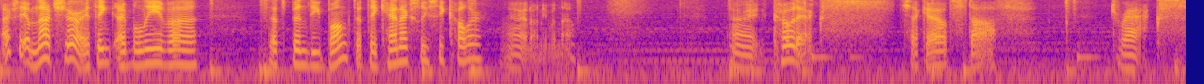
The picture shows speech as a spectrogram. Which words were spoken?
Actually, I'm not sure. I think, I believe, uh, that's been debunked, that they can actually see color. I don't even know. Alright, Codex. Check out stuff. Drax.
